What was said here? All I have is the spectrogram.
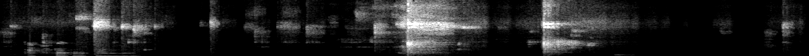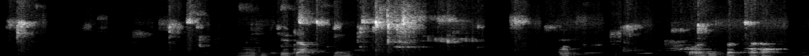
टाकतात त्याच्यामध्ये मिरची टाकते. कढीपत्ता टाकते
